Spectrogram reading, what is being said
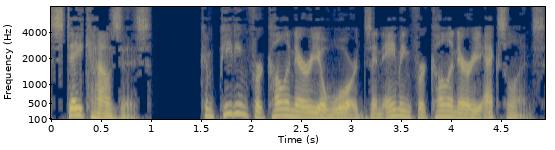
steakhouses, competing for culinary awards and aiming for culinary excellence.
